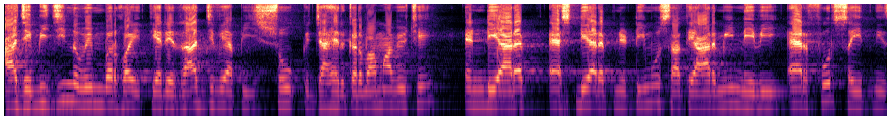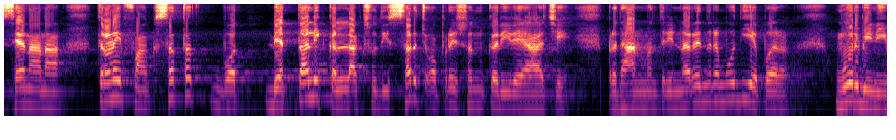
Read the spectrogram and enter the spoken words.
આજે બીજી નવેમ્બર હોય ત્યારે રાજ્યવ્યાપી શોક જાહેર કરવામાં આવ્યો છે. એનડીઆરએફ, એસડીઆરએફની ટીમો સાથે આર્મી, નેવી એરફોર્સ સહિતની સેનાના ત્રણેય ફાંક સતત બેતાલીસ કલાક સુધી સર્ચ ઓપરેશન કરી રહ્યા છે. પ્રધાનમંત્રી નરેન્દ્ર મોદીએ પર મોરબીની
